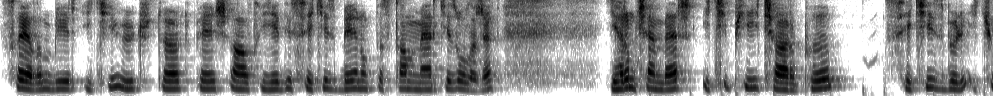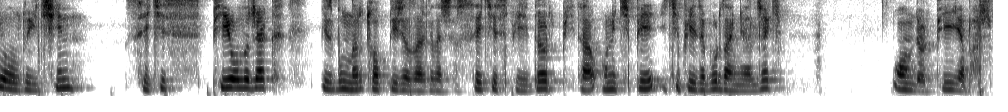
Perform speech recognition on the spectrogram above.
Sayalım 1, 2, 3, 4, 5, 6, 7, 8. B noktası tam merkezi olacak. Yarım çember 2 pi çarpı 8 bölü 2 olduğu için 8 pi olacak. Biz bunları toplayacağız arkadaşlar. 8 pi, 4 pi daha 12 pi, 2 pi de buradan gelecek. 14 pi yapar.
